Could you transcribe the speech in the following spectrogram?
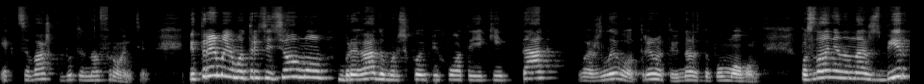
як це важко бути на фронті. Підтримуємо 37-му бригаду морської піхоти, якій так важливо отримати від нас допомогу. Посилання на наш збір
